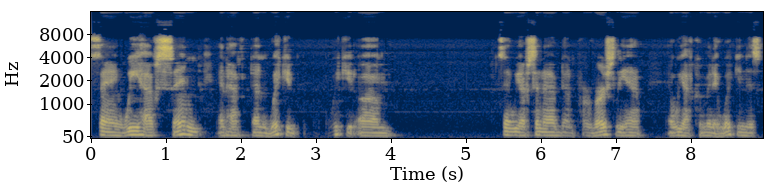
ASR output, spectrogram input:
Saying we have sinned and have done wicked, wicked, um, saying we have sinned and have done perversely and, and we have committed wickedness.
